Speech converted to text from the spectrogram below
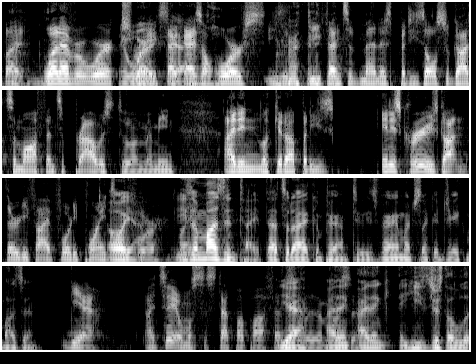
But whatever works, It right? works, that yeah. guy's a horse. He's a defensive menace, but he's also got some offensive prowess to him. I mean, I didn't look it up, but he's in his career he's gotten 35 40 points Oh yeah, he's Like, a Muzzin type. That's what I compare him to. He's very much like a Jake Muzzin. yeah. I'd say almost a step up offensively. Yeah, I think I think he's just a li-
